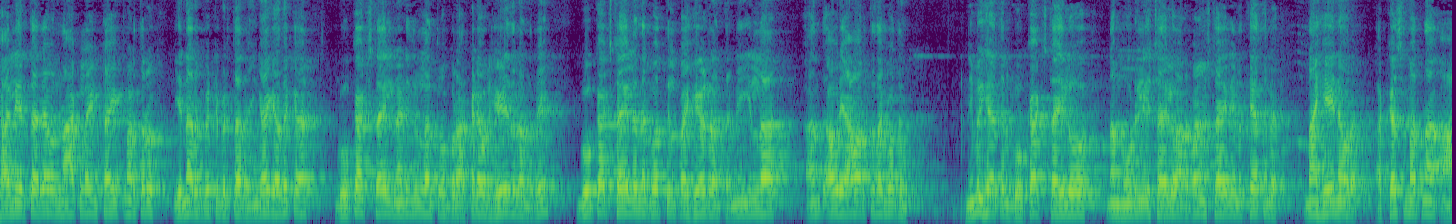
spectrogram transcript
ಖಾಲಿ ಇರ್ತಾರೆ, ಒಂದು ನಾಲ್ಕು ಲೈನ್ ಟೈಪ್ ಮಾಡ್ತಾರೋ, ಏನಾರು ಬಿಟ್ಟು ಬಿಡ್ತಾರೆ. ಹಿಂಗಾಗಿ ಅದಕ್ಕೆ ಗೋಕಾಕ್ ಸ್ಟೈಲ್ ನಡೆಯೋದಿಲ್ಲ ಅಂತ ಒಬ್ಬರು ಆ ಕಡೆ ಅವ್ರು ಹೇಳಿದ್ರು ಅಂದ್ರೆ ಗೋಕಾಕ್ ಸ್ಟೈಲ್ ಅಂದ್ರೆ ಗೊತ್ತಿಲ್ಲಪ್ಪ, ಹೇಳ್ರಿ ಅಂತಾನೆ. ಇಲ್ಲ ಅಂತ ಅವ್ರು ಯಾವ ಅರ್ಥದಾಗ ಗೊತ್ತ ನಿಮಗೆ ಹೇಳ್ತೇನೆ, ಗೋಕಾಕ್ ಸ್ಟೈಲು ನಮ್ಮ ಮೂಡಲಿ ಸ್ಟೈಲು ಅರ್ಬನ್ ಸ್ಟೈಲ್ ಏನಂತ ಹೇಳ್ತೇನೆ ನಾ ಏನವ್ರ ಅಕಸ್ಮಾತ್ ನಾ ಆ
